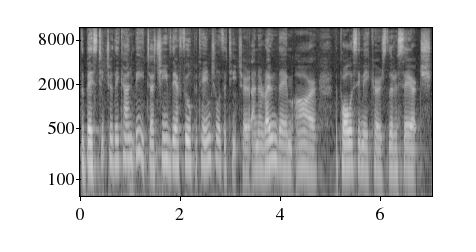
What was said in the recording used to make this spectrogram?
the best teacher they can be, to achieve their full potential as a teacher. And around them are the policymakers, the research,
